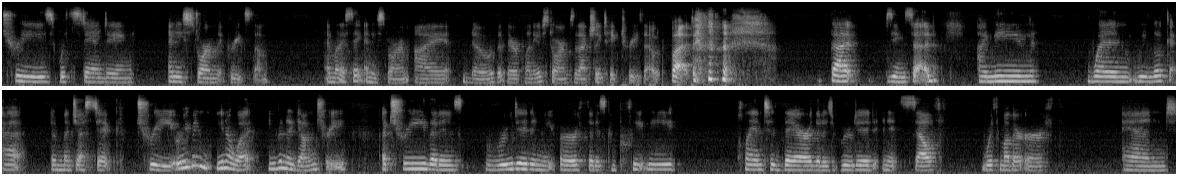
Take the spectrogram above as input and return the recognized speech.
trees withstanding any storm that greets them. And when I say any storm, I know that there are plenty of storms that actually take trees out. But that being said, I mean, when we look at a majestic tree, or even, you know what, even a young tree, a tree that is rooted in the earth, that is completely planted there, that is rooted in itself, with Mother Earth and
